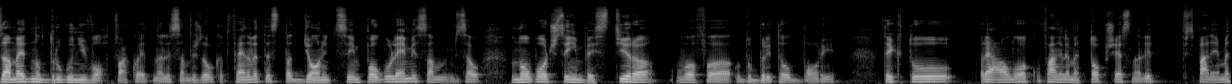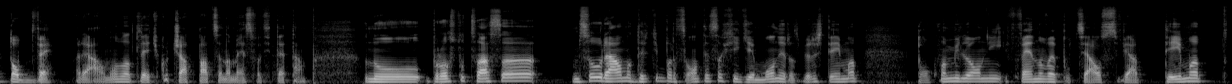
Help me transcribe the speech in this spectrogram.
за мен на друго ниво. Това, което нали, съм виждал като феновете, стадионите са им по-големи, съм мисъл, много повече се инвестира в а, добрите отбори, тъй като реално, ако в Англия ме топ 6, нали, в Испания ме топ 2. Реално, Атлетико, чат, пат се намесват и те там. Но просто това са, мисъл, Реал Мадрид и Барселона, те са хегемони, разбираш, те имат толкова милиони фенове по цял свят. Те имат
